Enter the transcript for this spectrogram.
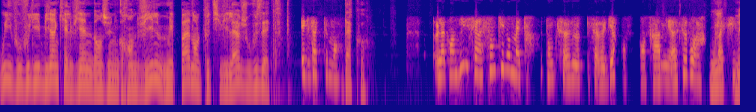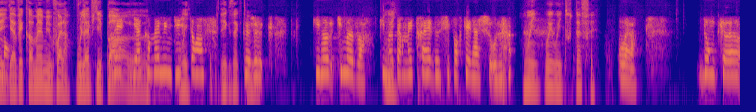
oui, vous vouliez bien qu'elle vienne dans une grande ville, mais pas dans le petit village où vous êtes. Exactement. D'accord. La grande ville, c'est à 100 km. Donc, ça veut, ça veut dire qu'on sera amené à se voir Oui, mais facilement. il y avait quand même, voilà, vous l'aviez pas. Mais il y a euh, quand même une oui. distance que Exactement. je, qui, me, qui me va, qui me permettrait de supporter la chose. Oui, oui, oui, tout à fait. voilà. Donc, euh,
